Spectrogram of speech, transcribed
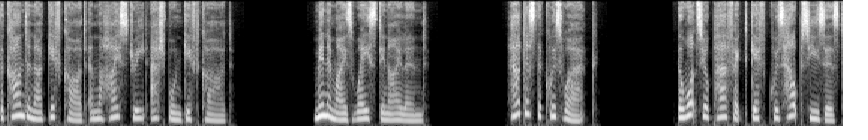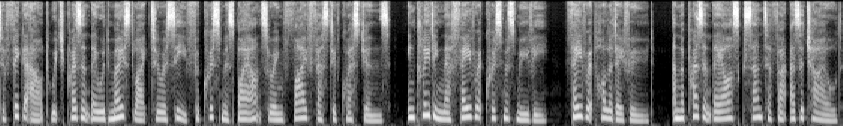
the Carndonagh gift card, and the High Street Ashbourne gift card. Minimize waste in Ireland. How does the quiz work? The What's Your Perfect Gift quiz helps users to figure out which present they would most like to receive for Christmas by answering five festive questions including their favorite Christmas movie, favorite holiday food, and the present they ask Santa for as a child.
